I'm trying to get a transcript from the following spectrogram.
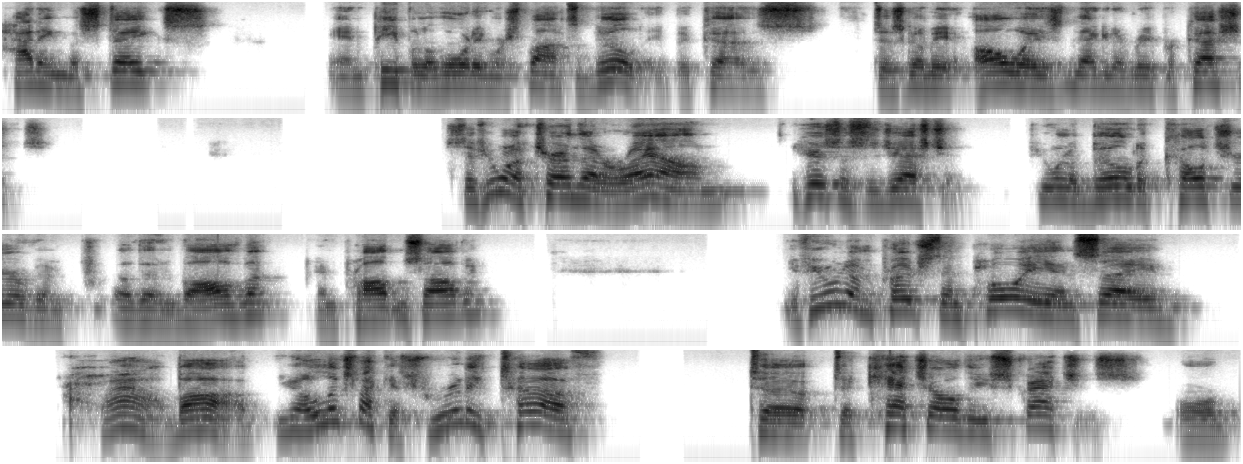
hiding mistakes and people avoiding responsibility because there's going to be always negative repercussions. So if you want to turn that around, here's a suggestion. If you want to build a culture of, of involvement and problem solving, if you were to approach the employee and say, wow, Bob, you know, it looks like it's really tough to, to catch all these scratches or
